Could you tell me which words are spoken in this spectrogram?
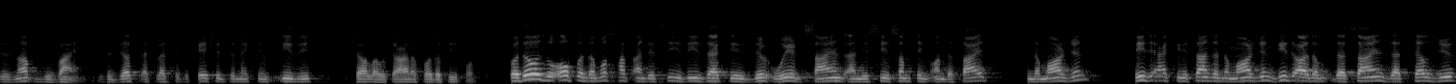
It is not divine. This is just a classification to make things easy, inshallah ta'ala, for the people. For those who open the Mus'haf and they see these actually weird signs and they see something on the side, in the margin, these are actually signs on the margin. These are the, the signs that tells you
